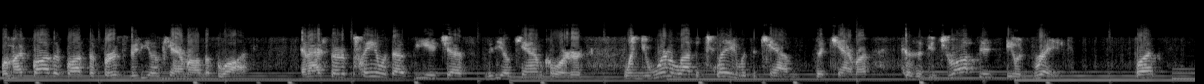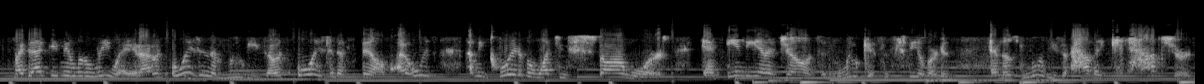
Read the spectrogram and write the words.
when my father bought the first video camera on the block, and I started playing with that VHS video camcorder. When you weren't allowed to play with the cam, the camera, because if you dropped it, it would break. But my dad gave me a little leeway, and I was always in the movies. I was always into film. I always, I mean, growing up and watching Star Wars and Indiana Jones and Lucas and Spielberg and, and those movies of how they captured,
